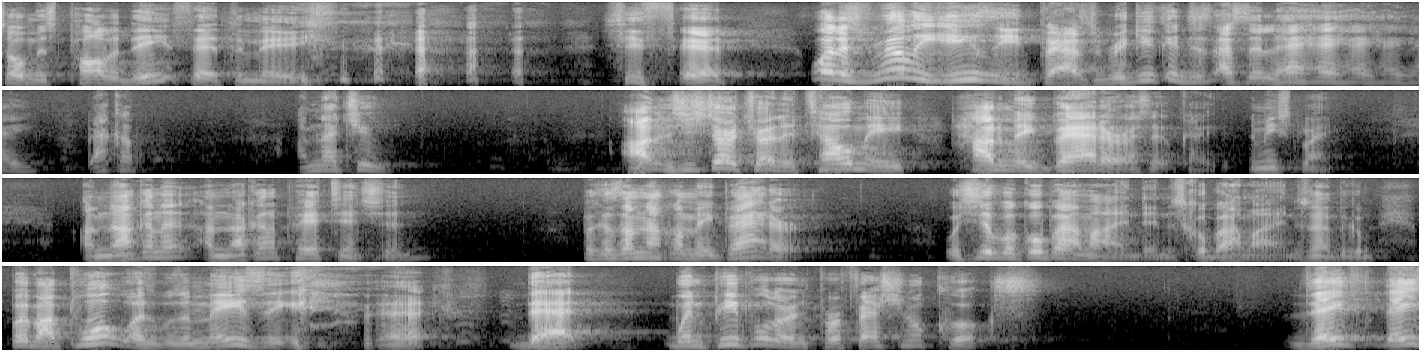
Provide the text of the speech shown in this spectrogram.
So Miss Paula Deen said to me, she said, Well, it's really easy, Pastor Rick. You can just, I said, Hey, hey, hey, hey, hey, back up. I'm not you. I, she started trying to tell me how to make batter. I said, Okay, let me explain. I'm not gonna, I'm not gonna pay attention because I'm not gonna make batter. Well, she said, Well, go buy mine then. Let's go buy mine. Go. But my point was, it was amazing that, that when people are professional cooks, they, they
